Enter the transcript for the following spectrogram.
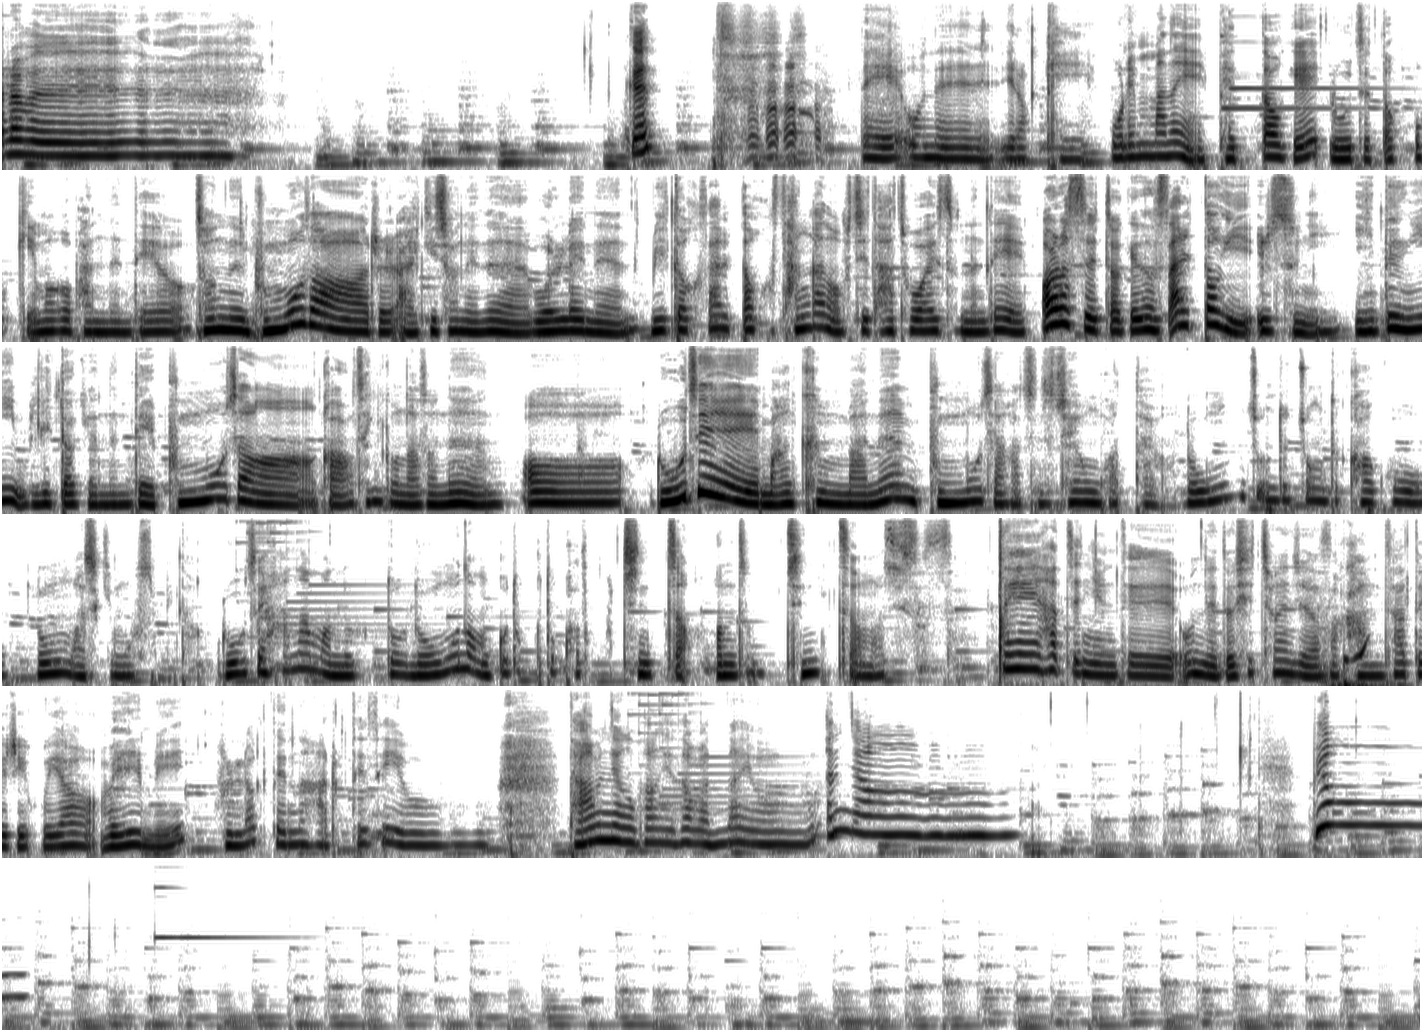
여러분. 끝. 네, 오늘 이렇게 오랜만에 배떡에 로제 떡볶이 먹어봤는데요. 저는 분모자를 알기 전에는 원래는 밀떡, 쌀떡 상관없이 다 좋아했었는데 어렸을 적에는 쌀떡이 1순위, 2등이 밀떡이었는데 분모자가 생기고 나서는 어 로제만큼만은 분모자가 진짜 최고인 것 같아요. 너무 쫀득쫀득하고 너무 맛있게 먹었습니다. 로제 하나만으로도 너무너무 꾸덕꾸덕하고 진짜 완전 진짜 맛있었어요. 네, 하찌님들 오늘도 시청해주셔서 감사드리고요. 매일매일 블럭되는 하루 되세요. 다음 영상에서 만나요. 안녕!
